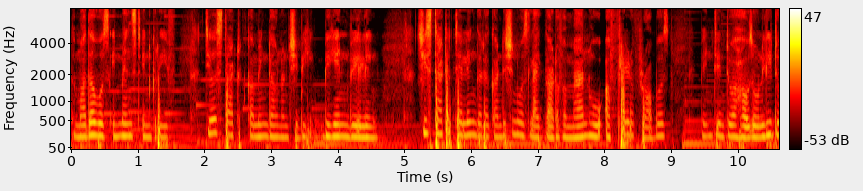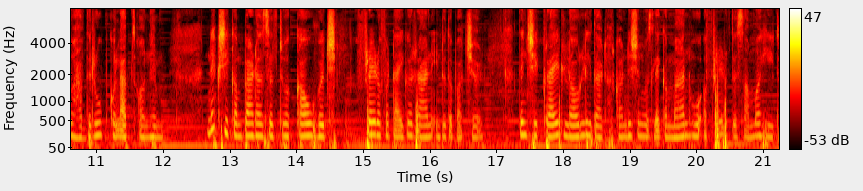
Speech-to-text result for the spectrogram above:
The mother was immense in grief. Tears started coming down and she be- began wailing. She started telling that her condition was like that of a man who, afraid of robbers, went into a house only to have the roof collapse on him. Next, she compared herself to a cow which, afraid of a tiger, ran into the butcher. Then she cried loudly that her condition was like a man who, afraid of the summer heat,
